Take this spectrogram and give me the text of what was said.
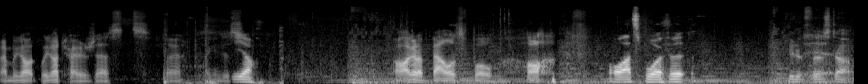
And we got we got treasure chests, so I can just. Yeah. Oh, I got a ballast ball. Oh, Oh, that's worth it. Shoot it first up.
